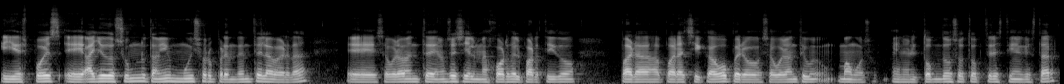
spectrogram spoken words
Y después eh, Ayo Dosumnu también muy sorprendente, la verdad. Eh, seguramente, no sé si el mejor del partido para, para Chicago, pero seguramente, vamos, en el top 2 o top 3 tiene que estar.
